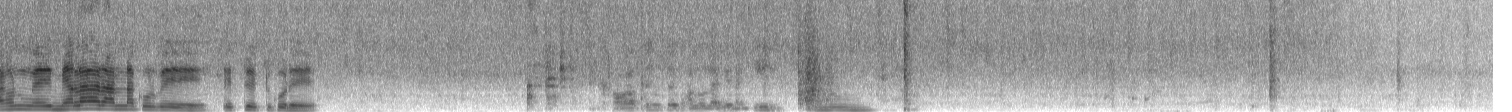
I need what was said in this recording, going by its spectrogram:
এখন এই মেলা রান্না করবে একটু একটু করে। খাওয়াতেও তো ভালো লাগে নাকি? হুম হয়নি তরকারি করব দড়ি দিয়ে একটু একটু করে সবাই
